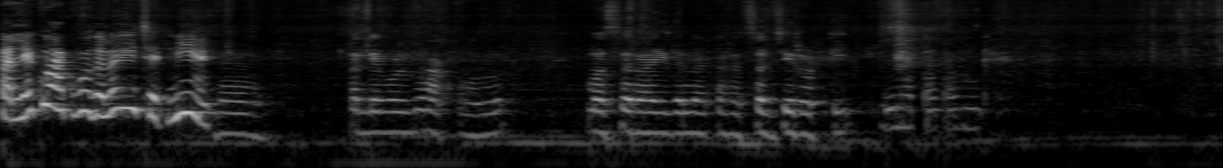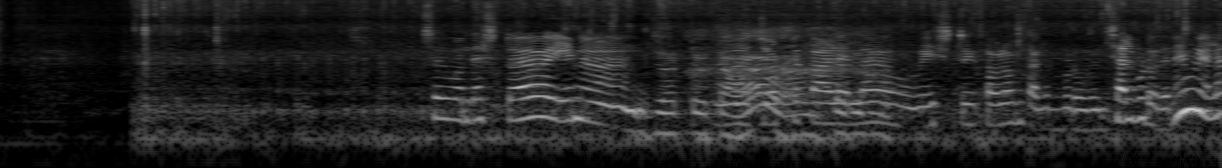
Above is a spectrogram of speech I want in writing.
ಪಲ್ಯಕ್ಕೂ ಹಾಕ್ಬೋದಲ್ಲ ಈ ಚಟ್ನಿ. ಪಲ್ಯಗಳಿಗೂ ಹಾಕ್ಬೋದು. ಮೊಸರ ಇದನ್ನ ಸಜ್ಜಿ ರೊಟ್ಟಿ. ಸೊ ಒಂದಷ್ಟು ಏನು ಜೊಟ್ಟು ಕಾಳೆಲ್ಲ ವೇಸ್ಟ್ ಇರ್ತಾವಲ್ಲ ಒಂದು ತೆಗೆದು ಬಿಡೋದು ಚಲ್ ಬಿಡೋದೇನೆ ಇವನ್ನೆಲ್ಲ?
